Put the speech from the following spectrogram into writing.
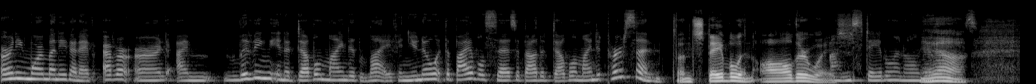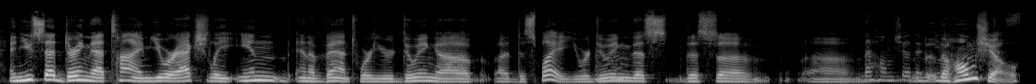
earning more money than I've ever earned, I'm living in a double minded life. And you know what the Bible says about a double minded person it's unstable in all their ways. Unstable in all their yeah. ways. And you said during that time you were actually in an event where you're doing a, a display. You were doing Mm-hmm. this this uh, the home show. That, the, the home show,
